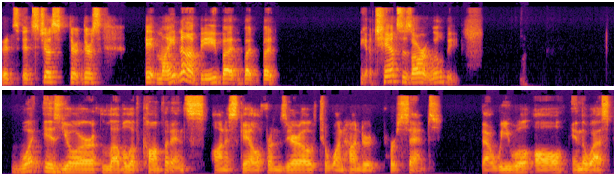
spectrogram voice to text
it's it's just there, there's it might not be, but but but yeah, chances are it will be. What is your level of confidence on a scale from zero to 100% that we will all in the West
